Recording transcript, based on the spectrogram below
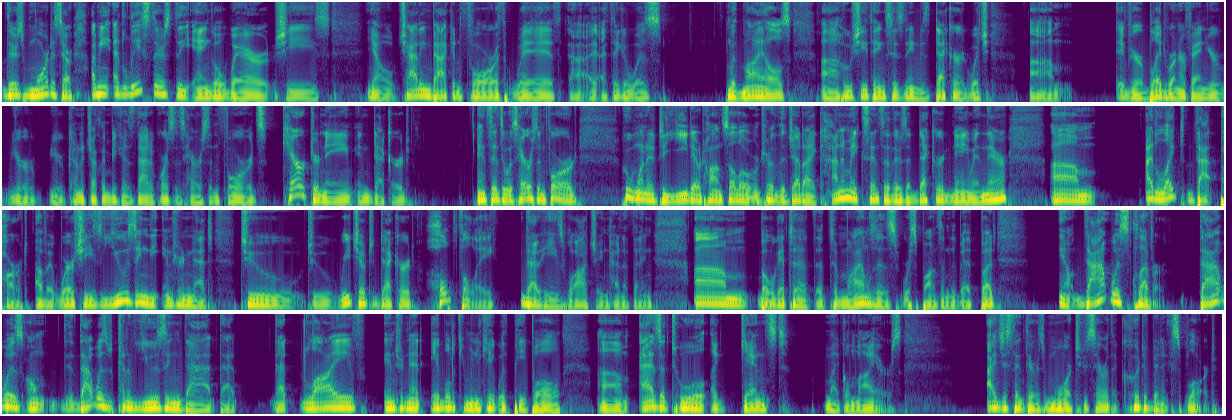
there's more to Sarah. I mean, at least there's the angle where she's, you know, chatting back and forth with, uh, I, I think it was with Miles, uh, who she thinks his name is Deckard, which, um, if you're a Blade Runner fan, you're you're you're kind of chuckling because that, of course, is Harrison Ford's character name in Deckard. And since it was Harrison Ford who wanted to yeet out Han Solo in Return of the Jedi, kind of makes sense that there's a Deckard name in there. Um, I liked that part of it where she's using the internet to to reach out to Deckard, hopefully that he's watching, kind of thing. Um, but we'll get to the, to Miles's response in a bit. But you know that was clever. That was um that was kind of using that that that live internet able to communicate with people um, as a tool against Michael Myers. I just think there is more to Sarah that could have been explored.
